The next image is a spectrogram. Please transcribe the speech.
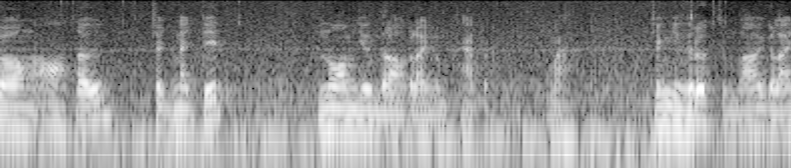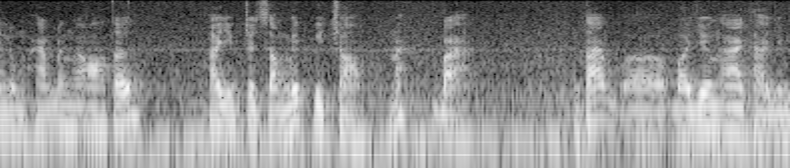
កងអស់ទៅចុចណាច់ទៀតនាំយើងទៅដល់កន្លែងលំហាត់បាទអញ្ចឹងយើងរើសចម្លើយកន្លែងលំហាត់ហ្នឹងអស់ទៅហើយយើងចុច submit គឺចប់ណាបាទប៉ុន្តែបើយើងអាចថាយើង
